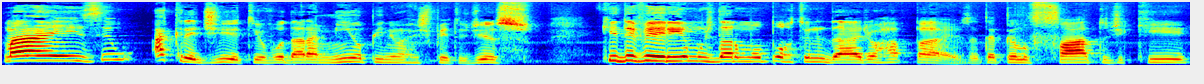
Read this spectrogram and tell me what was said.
Mas eu acredito, e eu vou dar a minha opinião a respeito disso, que deveríamos dar uma oportunidade ao rapaz, até pelo fato de que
